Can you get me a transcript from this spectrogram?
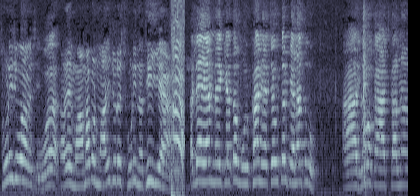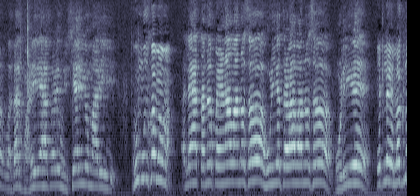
છોડી જોવા આવે છે? અરે મામા પણ મારી જોડે છોડી નથી યાર. એટલે એમ નહીં કેતો મૂર્ખા નેચે ઉતર પેલા તું. આ જો કે આજકાલના વધારે ભણી રહ્યા થોડી હોશિયારીઓ મારી. હું મૂર્ખો મામા? એટલે આ તને પહેણાવાનો છે હોળીએ ચડાવવાનો છે હોળીએ. એટલે લગ્ન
